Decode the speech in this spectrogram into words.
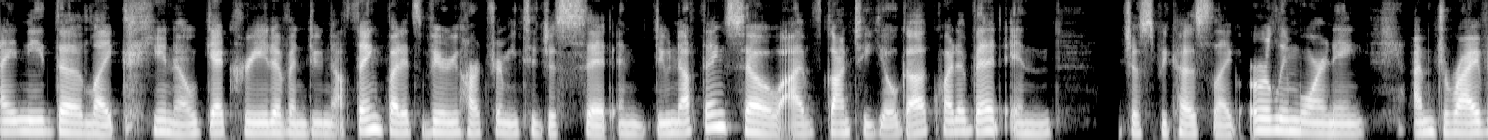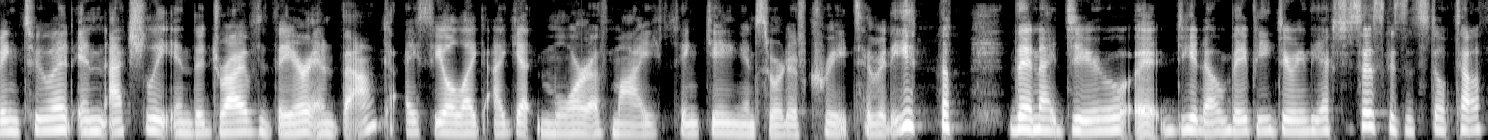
I need the like, you know, get creative and do nothing, but it's very hard for me to just sit and do nothing. So I've gone to yoga quite a bit in just because like early morning, I'm driving to it. And actually in the drive there and back, I feel like I get more of my thinking and sort of creativity than I do, uh, you know, maybe doing the exercise because it's still tough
